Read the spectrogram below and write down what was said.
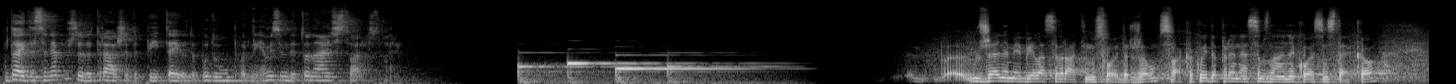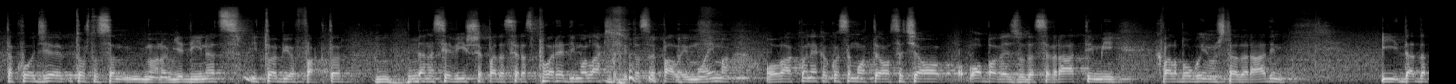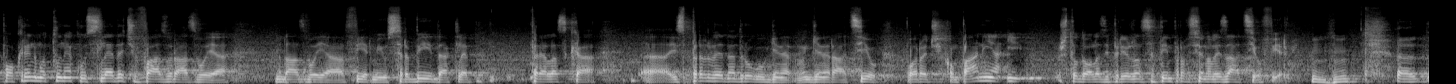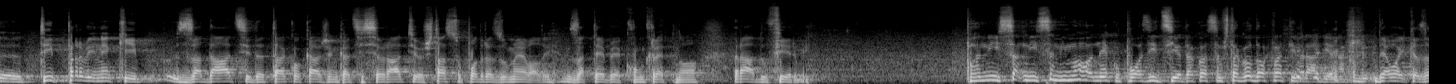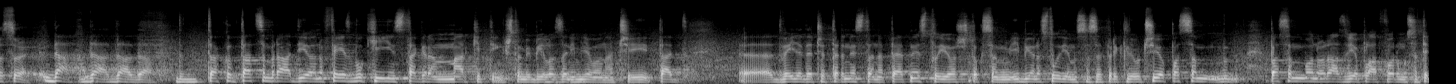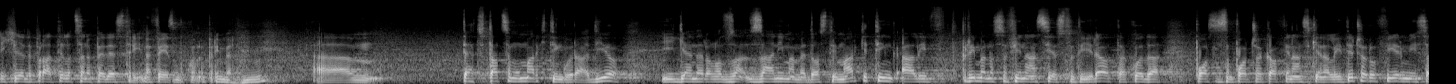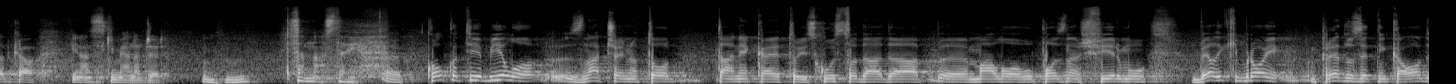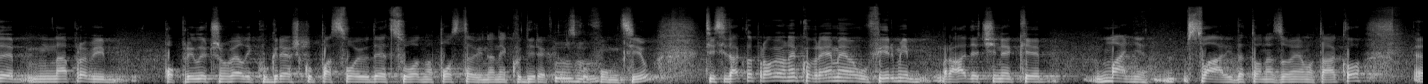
Da, i da se ne puštaju da traže, da pitaju, da budu uporni. Ja mislim da je to najveća stvar u stvari. želja mi je bila da se vratim u svoju državu, svakako, i da prenesem znanja koje sam stekao. Takođe, to što sam ono, jedinac, i to je bio faktor, da nas je više pa da se rasporedimo, lakše bi to sve palo i mojima. Ovako nekako sam osjećao obavezu da se vratim i hvala Bogu imam šta da radim. I da, da pokrenemo tu neku sledeću fazu razvoja razvoja firmi u Srbiji, dakle prelaska a, iz prve na drugu gener- generaciju porodičnih kompanija i što dolazi prirodno sa tim profesionalizacije u firmi. E, e, ti prvi neki zadaci, da tako kažem, kad si se vratio, šta su podrazumevali za tebe konkretno rad u firmi? Pa nisam, nisam imao neku poziciju, tako da sam šta god dohvatim radio. Onako, Devojka za sve. Da, da, da, da. Tako, tad sam radio na Facebook i Instagram marketing, što mi je bilo zanimljivo. Znači, tad e, 2014. na 15. još dok sam i bio na studijama sam se priključio, pa sam, pa sam ono, razvio platformu sa 3000 pratilaca na 53, na Facebooku, na primjer. Um, Eto, tad sam u marketingu radio i generalno za- zanima me dosta i marketing, ali primarno sam finansije studirao, tako da posle sam počeo kao finansijski analitičar u firmi i sad kao finansijski menadžer. Sam nastavio. E, koliko ti je bilo značajno to, ta neka eto iskustvo da, da e, malo upoznaš firmu? Veliki broj preduzetnika ovde napravi poprilično veliku grešku pa svoju decu odmah postavi na neku direktorsku funkciju. Ti si dakle proveo neko vreme u firmi radeći neke manje stvari, da to nazovemo tako. E,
